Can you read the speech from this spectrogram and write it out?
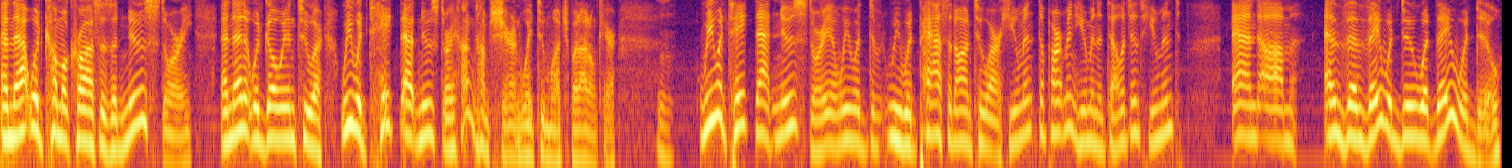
And that would come across as a news story. And then it would go into a. We would take that news story. I'm, I'm sharing way too much, but I don't care. We would take that news story and we would we would pass it on to our human department, human intelligence, human, and um and then they would do what they would do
